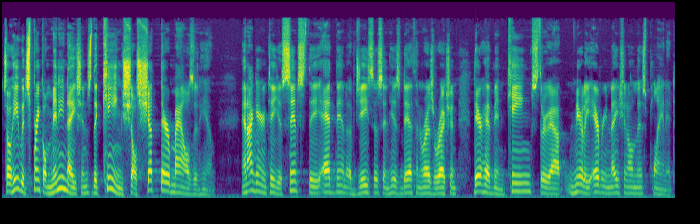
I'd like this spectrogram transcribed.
So he would sprinkle many nations. The kings shall shut their mouths at him. And I guarantee you, since the advent of Jesus and his death and resurrection, there have been kings throughout nearly every nation on this planet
